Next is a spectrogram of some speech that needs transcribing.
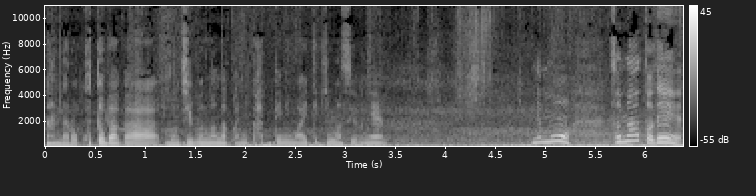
なんだろう言葉がもう自分の中に勝手に湧いてきますよね。でもその後であ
